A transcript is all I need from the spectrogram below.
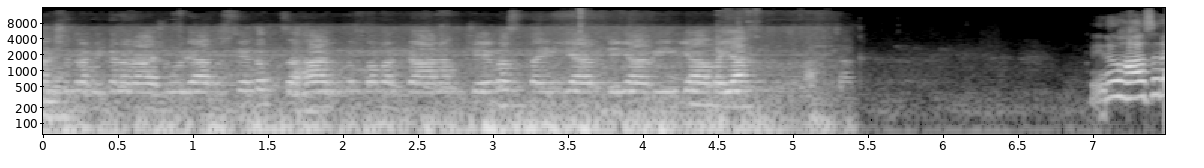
नक्षत्रमिकरराशूजातस्य तत्सह कुटुम्बवर्गानं क्षेमस्थैर्या विजया वीर्याभय ಇನ್ನು ಹಾಸನ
